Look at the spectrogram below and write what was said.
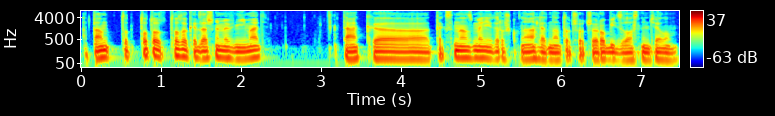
A tam to, toto, toto, keď začneme vnímať, tak, e, tak sa nám zmení trošku náhľad na to, čo, čo robiť s vlastným telom.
